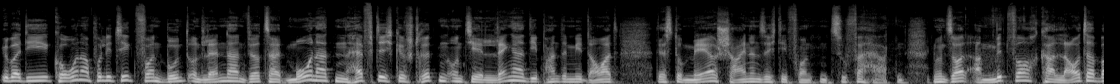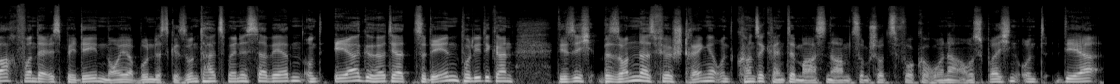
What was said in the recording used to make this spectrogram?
Über die Corona-Politik von Bund und Ländern wird seit Monaten heftig gestritten und je länger die Pandemie dauert, desto mehr scheinen sich die Fronten zu verhärten. Nun soll am Mittwoch Karl Lauterbach von der SPD neuer Bundesgesundheitsminister werden und er gehört ja zu den Politikern, die sich besonders für strenge und konsequente Maßnahmen zum Schutz vor Corona aussprechen und der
